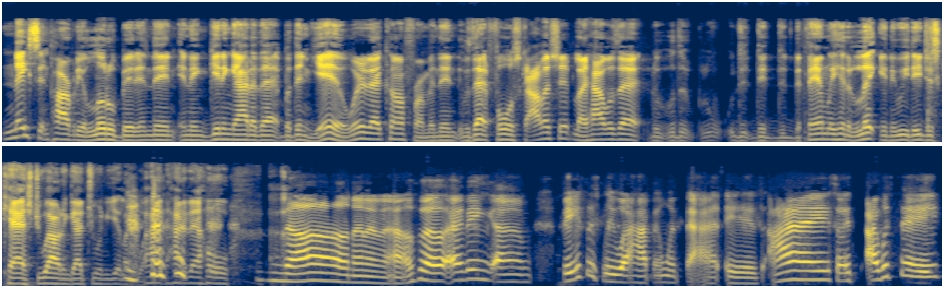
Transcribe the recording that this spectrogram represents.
nascent poverty a little bit and then and then getting out of that but then Yale where did that come from? And then was that full scholarship? Like how was that? Did, the family hit a lick and we, they just cashed you out and got you in Yale like how, how did that whole No, no, no, no. So I think um, basically what happened with that is I so I, I would say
